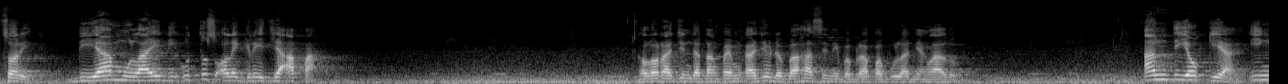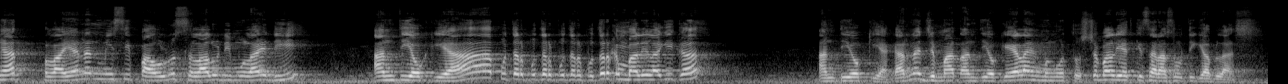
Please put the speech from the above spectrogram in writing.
Sorry, dia mulai diutus oleh gereja apa? Kalau rajin datang PMKJ udah bahas ini beberapa bulan yang lalu. Antioquia. Ingat pelayanan misi Paulus selalu dimulai di Antioquia, putar-putar putar-putar kembali lagi ke Antioquia karena jemaat Antioquia lah yang mengutus. Coba lihat kisah Rasul 13.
